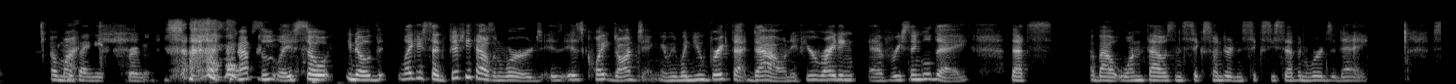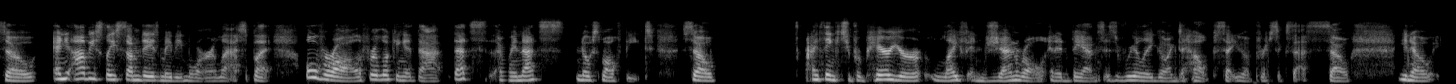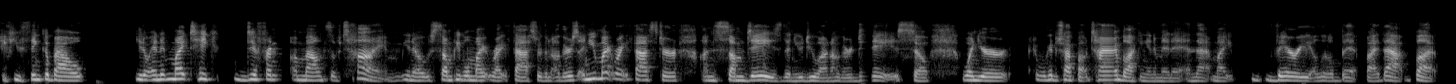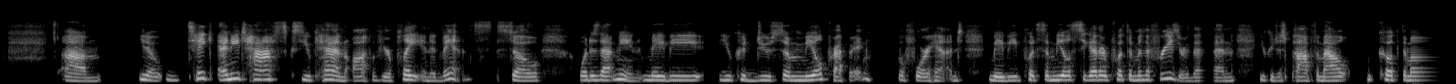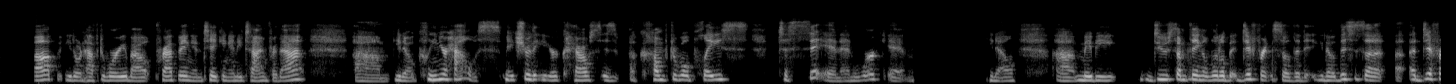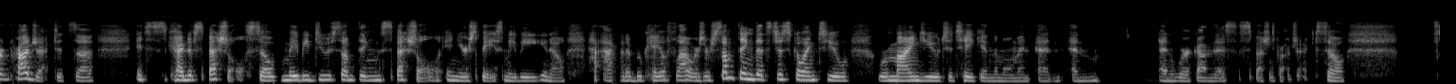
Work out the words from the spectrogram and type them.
Oh my! I need for me. Absolutely. So you know, like I said, fifty thousand words is is quite daunting. I mean, when you break that down, if you're writing every single day, that's about one thousand six hundred and sixty-seven words a day. So, and obviously some days maybe more or less, but overall, if we're looking at that, that's, I mean, that's no small feat. So I think to prepare your life in general in advance is really going to help set you up for success. So, you know, if you think about you know, and it might take different amounts of time. You know, some people might write faster than others, and you might write faster on some days than you do on other days. So when you're, we're going to talk about time blocking in a minute, and that might vary a little bit by that. But um, you know, take any tasks you can off of your plate in advance. So, what does that mean? Maybe you could do some meal prepping beforehand. Maybe put some meals together, put them in the freezer. Then you could just pop them out, cook them up. You don't have to worry about prepping and taking any time for that. Um, you know, clean your house. Make sure that your house is a comfortable place to sit in and work in. You know, uh, maybe do something a little bit different so that you know this is a, a different project. It's a it's kind of special. So maybe do something special in your space. Maybe you know add a bouquet of flowers or something that's just going to remind you to take in the moment and and and work on this special project. So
